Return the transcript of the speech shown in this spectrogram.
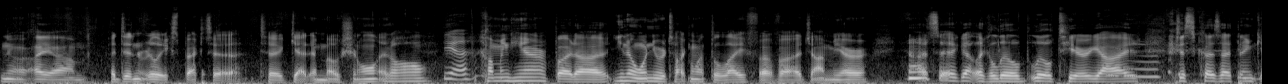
You know, I um I didn't really expect to to get emotional at all Yeah. coming here, but uh, you know, when you were talking about the life of uh, John Muir, you know, I'd say I got like a little little teary eyed, just because I think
